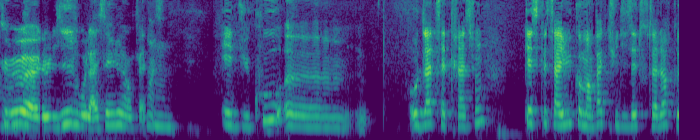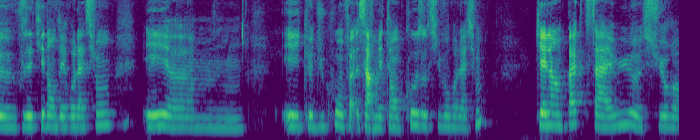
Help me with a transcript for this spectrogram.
que euh, le livre ou la série en fait. Mm. Et du coup, euh, au-delà de cette création, qu'est-ce que ça a eu comme impact? Tu disais tout à l'heure que vous étiez dans des relations et, euh, et que du coup, ça remettait en cause aussi vos relations. Quel impact ça a eu sur,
